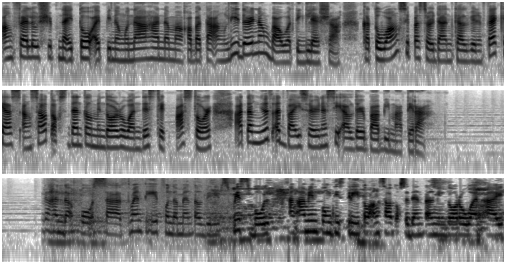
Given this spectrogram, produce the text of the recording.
Ang fellowship na ito ay pinangunahan ng mga kabataang leader ng bawat iglesia. Katuwang si Pastor Dan Calvin Fecas, ang South Occidental Mindoro 1 District Pastor at ang youth advisor na si Elder Bobby Matira. Handa po sa 28 Fundamental Beliefs Quiz Bowl, ang amin pong distrito, ang South Occidental Mindoro 1 ay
